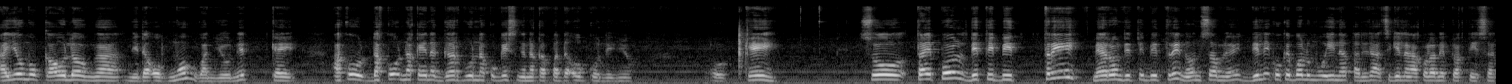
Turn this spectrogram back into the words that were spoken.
ayaw mo kaulaw nga nidaog mo one unit kay ako dako na kay naggarbo na ko guys nga nakapadaog ko ninyo okay so triple DTB 3 meron DTB 3 noon sa dili ko kay balo muina tanila sige lang ako lang ni-practice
